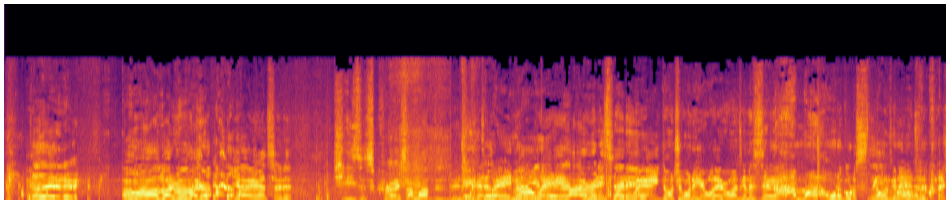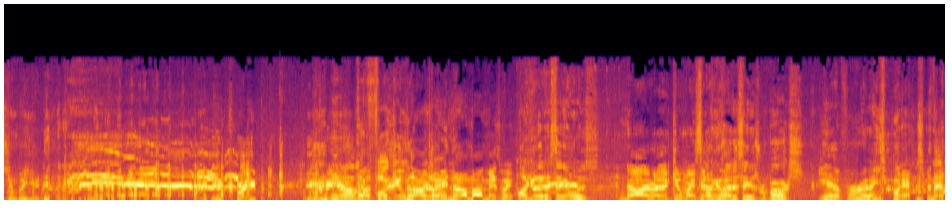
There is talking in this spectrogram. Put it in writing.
Tell the editor. I'm in my mom's body with my girl. Yeah, I answered it. Jesus Christ, I'm off this bitch. tell Wait, no, wait. I already said it. Wait, don't you want to hear what everyone's gonna say? I'm, I want to go to sleep. No one's gonna answer the question, but you did. You creep. You creep. You fucking no, weirdo. wait, no, my miss, wait. All you had to say was, No, I'd rather kill myself. all you had to say is reverse. yeah, for real. You answered Man,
